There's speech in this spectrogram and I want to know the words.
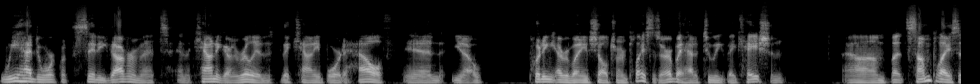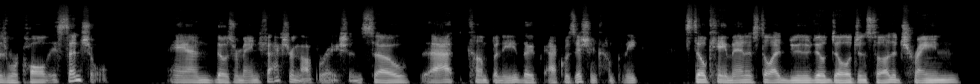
we had to work with the city government and the county government, really the, the county board of health, in you know putting everybody in shelter in places. Everybody had a two week vacation, um, but some places were called essential, and those were manufacturing operations. So that company, the acquisition company, still came in and still had to do due diligence, still had to train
